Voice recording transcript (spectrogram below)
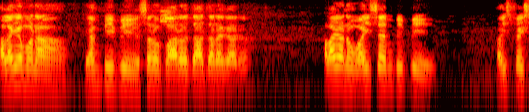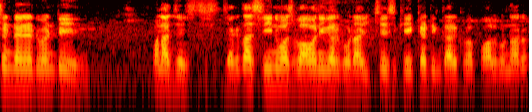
అలాగే మన ఎంపీపీ విశ్వ పార్వతాతార గారు అలాగే మన వైస్ ఎంపీపీ వైస్ ప్రెసిడెంట్ అయినటువంటి మన జ- జగతా శ్రీనివాస్ భావాని గారు కూడా ఇచ్చేసి కేక్ కటింగ్ కార్యక్రమంలో పాల్గొన్నారు.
